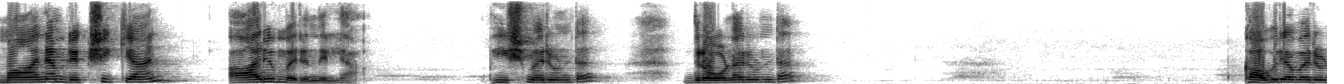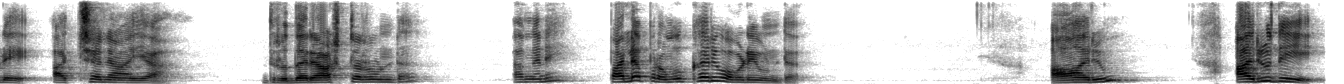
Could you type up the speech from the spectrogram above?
മാനം രക്ഷിക്കാൻ ആരും വരുന്നില്ല. ഭീഷ്മരുണ്ട് ദ്രോണരുണ്ട്. കൗരവരുടെ അച്ഛനായ ധൃതരാഷ്ട്രറുണ്ട് അങ്ങനെ പല പ്രമുഖരും അവിടെയുണ്ട്. ആരും അരുതേ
